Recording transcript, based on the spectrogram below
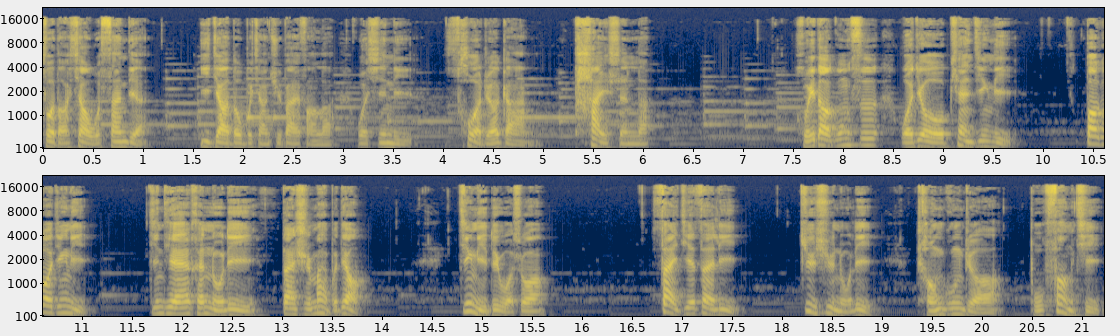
坐到下午三点，一家都不想去拜访了。我心里挫折感太深了。回到公司，我就骗经理，报告经理，今天很努力，但是卖不掉。经理对我说：“再接再厉，继续努力，成功者不放弃，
